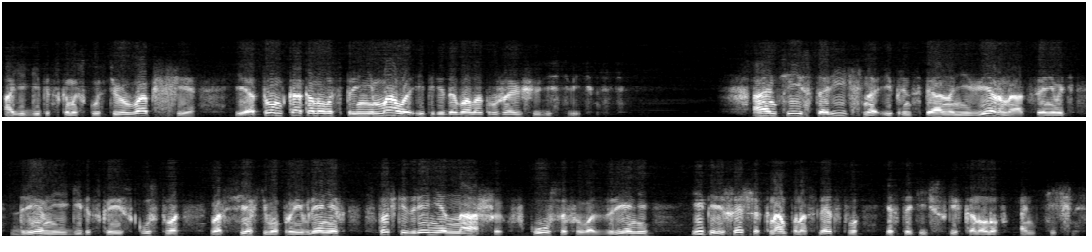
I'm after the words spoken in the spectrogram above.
о египетском искусстве вообще и о том, как оно воспринимало и передавало окружающую действительность. Антиисторично и принципиально неверно оценивать древнее египетское искусство – во всех его проявлениях с точки зрения наших вкусов и воззрений и перешедших к нам по наследству эстетических канонов античности.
